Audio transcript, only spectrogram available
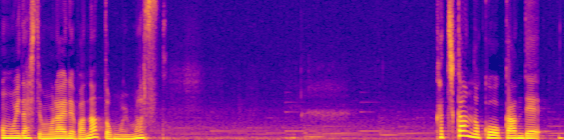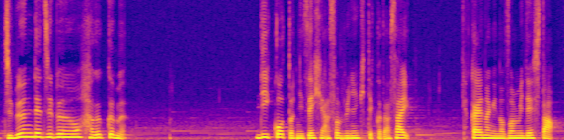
思い出してもらえればなと思います。価値観の交換で自分で自分を育む D コートにぜひ遊びに来てください。高柳のぞみでした。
